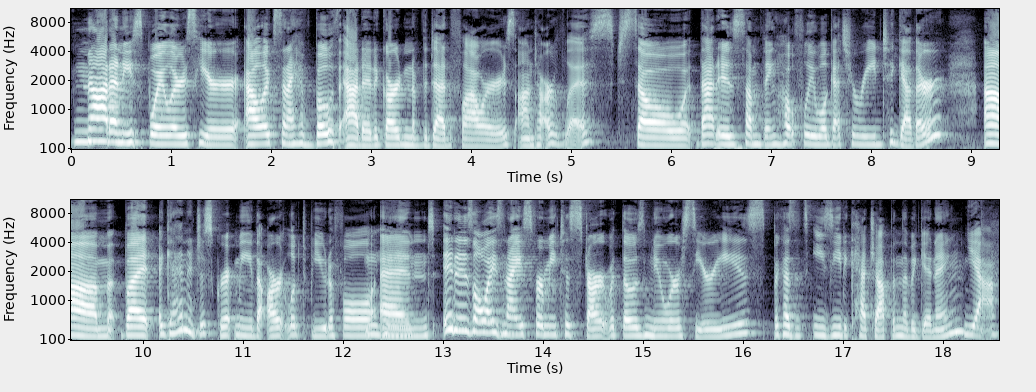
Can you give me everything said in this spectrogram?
not any spoilers here. Alex and I have both added Garden of the Dead flowers onto our list. So that is something hopefully we'll get to read together. Um, but again, it just gripped me. The art looked beautiful, and it is always nice for me to start with those newer series because it's easy to catch up in the beginning. Yeah.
